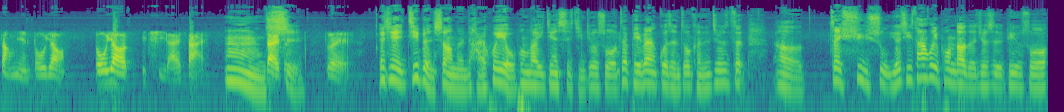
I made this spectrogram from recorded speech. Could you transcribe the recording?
上面都要都要一起来带，嗯，带着，对，而且基本上呢，还会有碰到一件事情，就是说在陪伴的过程中，可能就是在呃。在叙述，尤其他会碰到的就是，比如说，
